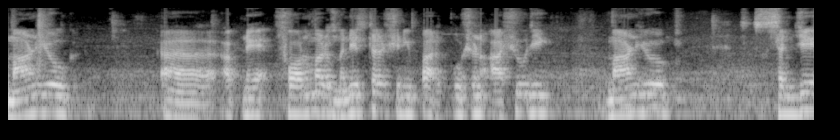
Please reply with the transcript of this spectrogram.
ਮਾਣਯੋਗ ਆਪਣੇ ਫਾਰਮਰ ਮਿਨਿਸਟਰ ਸ਼੍ਰੀ ਭਾਰਤ ਭੂਸ਼ਣ ਆਸ਼ੂ ਜੀ ਮਾਣਯੋਗ ਸੰਜੇ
